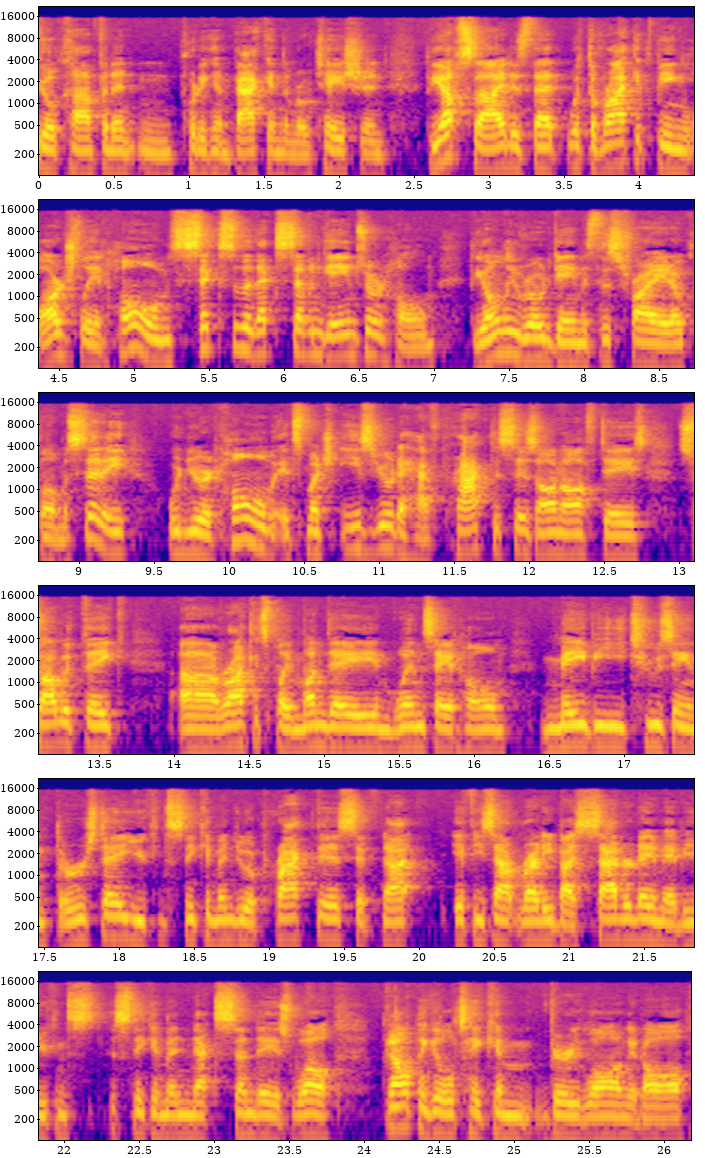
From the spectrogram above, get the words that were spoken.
feel confident in putting him back in the rotation. The upside is that with the Rockets being largely at home, six of the next seven games are at home. The only road game is this Friday at Oklahoma City. When you're at home, it's much easier to have practices on off days. So I would think uh, Rockets play Monday and Wednesday at home. Maybe Tuesday and Thursday you can sneak him into a practice. If not, if he's not ready by Saturday, maybe you can sneak him in next Sunday as well but I don't think it'll take him very long at all.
